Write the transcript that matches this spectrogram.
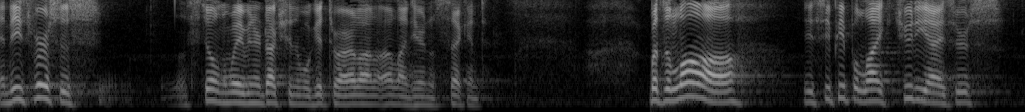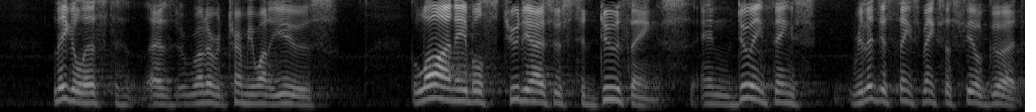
And these verses, still in the way of introduction, and we'll get to our outline here in a second. But the law, you see, people like Judaizers, legalists, as whatever term you want to use, the law enables Judaizers to do things, and doing things, religious things, makes us feel good,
